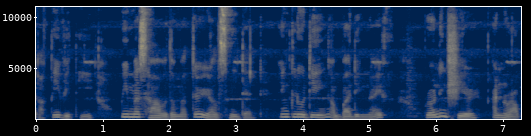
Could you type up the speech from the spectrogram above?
Activity, we must have the materials needed, including a budding knife, pruning shear, and wrap.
